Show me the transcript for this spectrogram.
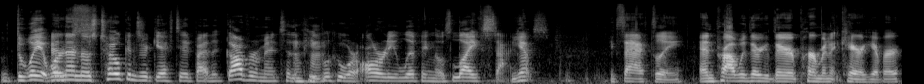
the way it works. and then those tokens are gifted by the government to the people who are already living those lifestyles Yep. Exactly. And probably their their permanent caregiver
